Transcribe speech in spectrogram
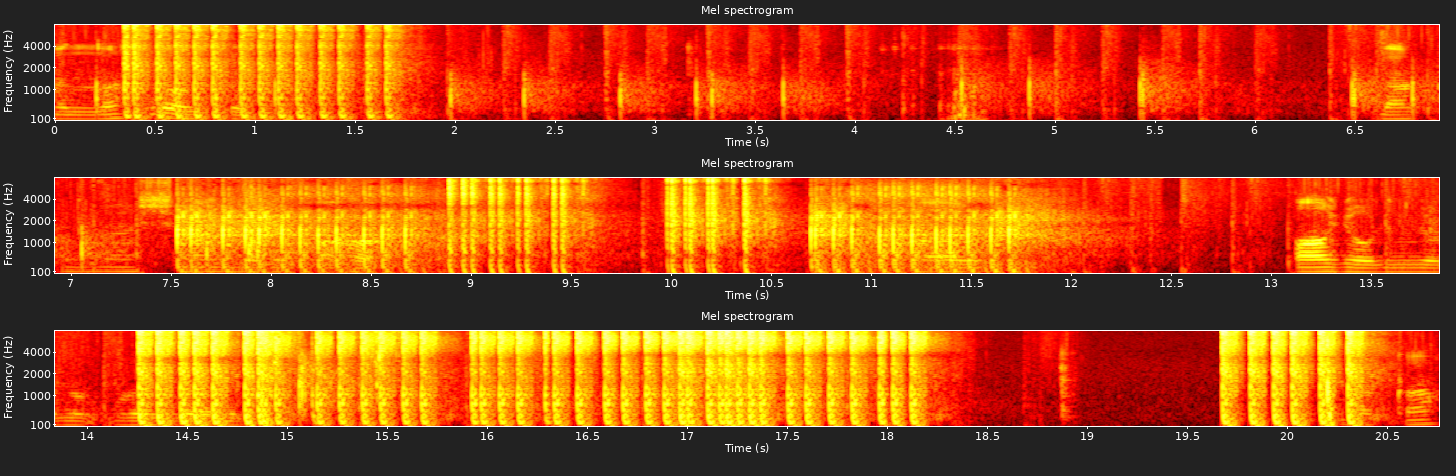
Lan nasıl olsun? Bunu aşağı. Aha. Aa, Aa gördüm gördüm. Burayı gördüm. Bir dakika.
